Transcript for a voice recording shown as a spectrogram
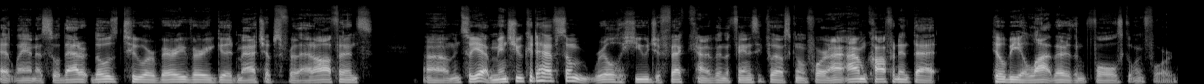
Atlanta. So that those two are very, very good matchups for that offense. Um, and so yeah, Minshew could have some real huge effect kind of in the fantasy playoffs going forward. I, I'm confident that he'll be a lot better than Foles going forward.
